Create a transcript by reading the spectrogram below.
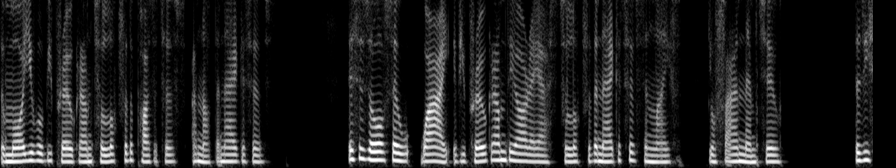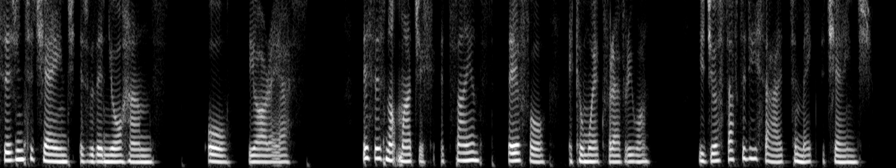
the more you will be programmed to look for the positives and not the negatives. This is also why, if you program the RAS to look for the negatives in life, you'll find them too. The decision to change is within your hands, or the RAS. This is not magic, it's science. Therefore, it can work for everyone. You just have to decide to make the change.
